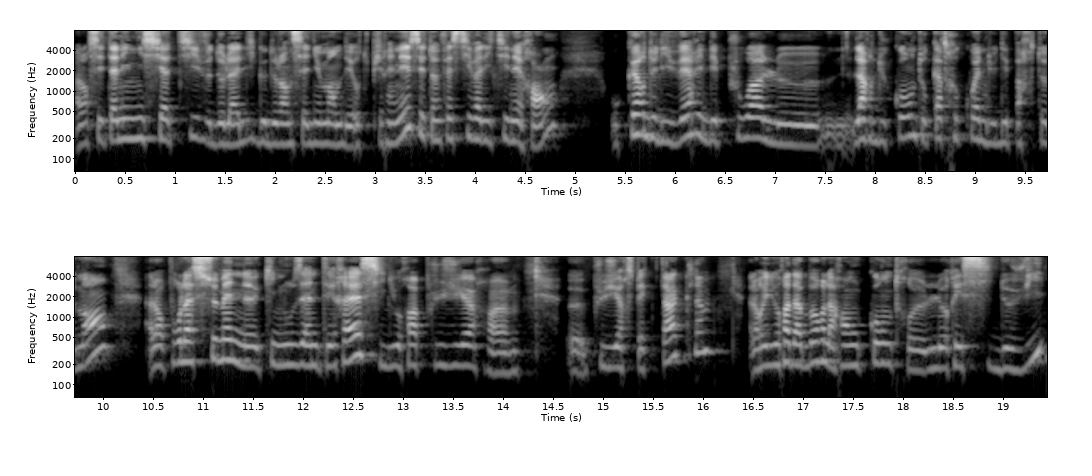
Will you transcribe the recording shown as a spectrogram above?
Alors c'est à l'initiative de la Ligue de l'enseignement des Hautes-Pyrénées. C'est un festival itinérant. Au cœur de l'hiver, il déploie l'art du conte aux quatre coins du département. Alors pour la semaine qui nous intéresse, il y aura plusieurs, euh, euh, plusieurs spectacles. Alors il y aura d'abord la rencontre Le récit de vie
